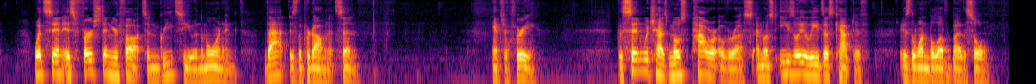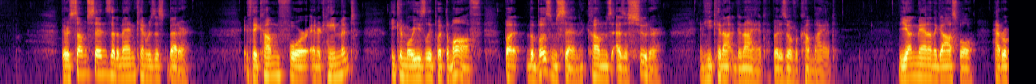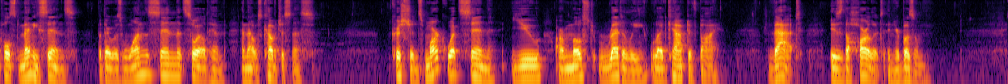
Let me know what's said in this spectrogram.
What sin is first in your thoughts and greets you in the morning. That is the predominant sin. Answer 3. The sin which has most power over us and most easily leads us captive is the one beloved by the soul. There are some sins that a man can resist better. If they come for entertainment, he can more easily put them off, but the bosom sin comes as a suitor, and he cannot deny it, but is overcome by it. The young man in the gospel had repulsed many sins, but there was one sin that soiled him, and that was covetousness. Christians, mark what sin you are most readily led captive by. That is the harlot in your bosom.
